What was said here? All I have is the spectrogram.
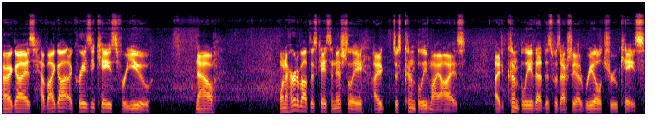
All right, guys, have I got a crazy case for you? Now, when I heard about this case initially, I just couldn't believe my eyes. I couldn't believe that this was actually a real, true case.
